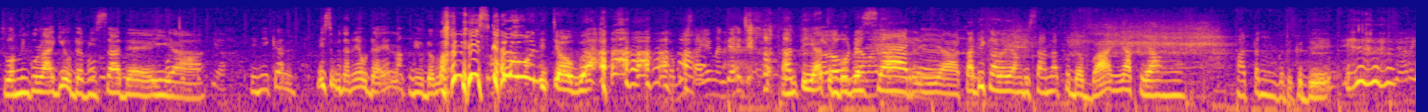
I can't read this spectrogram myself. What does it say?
dua minggu lagi udah bisa deh, iya. cepet ya? Ini kan, ini sebenarnya udah enak nih, udah manis kalau mau dicoba. Bu, sayang nanti aja. Nanti ya tunggu besar, matang, iya. Tadi kalau yang di sana tuh udah banyak yang mateng gede-gede. Ya, ya?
